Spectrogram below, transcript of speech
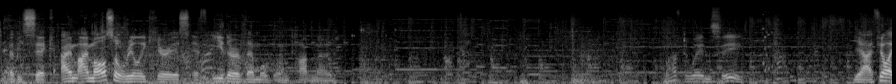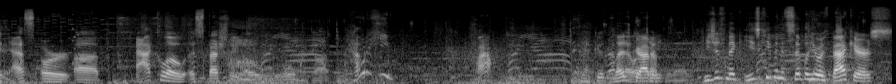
That'd be sick. I'm I'm also really curious if either of them will go in taunt mode. We'll have to wait and see. Yeah, I feel like S or uh, Aklo especially. Oh, oh my God! How did he? Wow. Yeah, good ledge like grabbing. He's just making. he's keeping it simple here with back airs.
